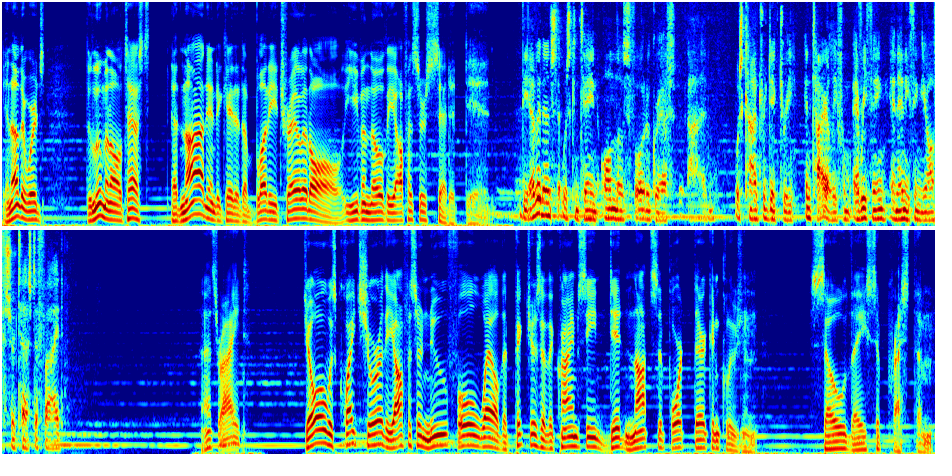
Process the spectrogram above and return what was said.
In other words, the luminol test had not indicated a bloody trail at all, even though the officer said it did. The evidence that was contained on those photographs uh, was contradictory entirely from everything and anything the officer testified. That's right. Joel was quite sure the officer knew full well that pictures of the crime scene did not support their conclusion. So they suppressed them.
